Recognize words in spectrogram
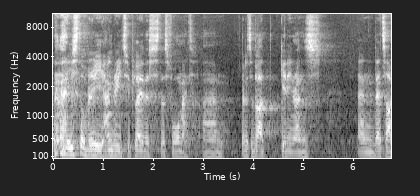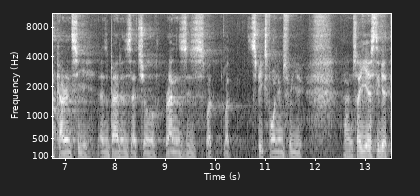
he's still very hungry to play this this format. Um, but it's about getting runs, and that's our currency. As bad as that's your runs is what what speaks volumes for you. Um, so he has to get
